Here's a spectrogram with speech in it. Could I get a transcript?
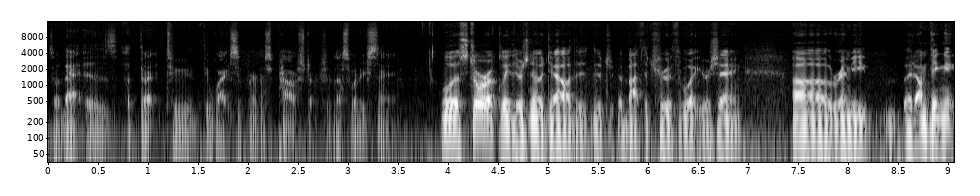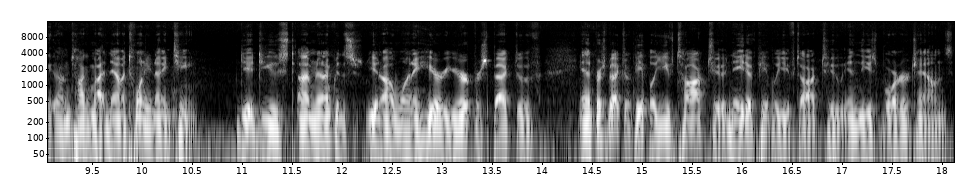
So that is a threat to the white supremacist power structure. That's what he's saying. Well, historically, there's no doubt that, that, about the truth of what you're saying, uh, Remy. But I'm thinking, I'm talking about now in 2019. Do, do you? I'm, I'm, you know, I want to hear your perspective and the perspective of people you've talked to, native people you've talked to in these border towns.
